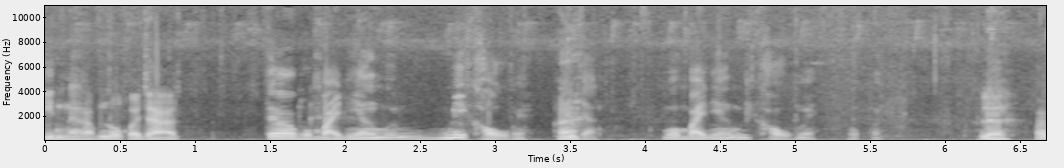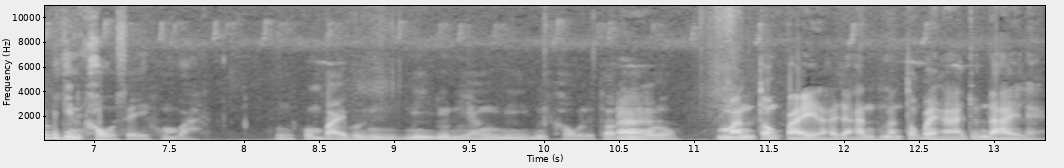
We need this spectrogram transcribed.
กินนะครับ นกก็จะ แต่ว่าผมใบเหนียงมันมีเข่าไหมฮะ อาจารย์ผมใบเหนียงมีเข่าไหมนกไหมเลย มันไม่กินเข่าใส่ผมบ่านี่ผมใบเบิ่งมีอยุ่นเหนียงมีมีเข่าเลยตอนอ่า ผมเอาลง มันต้องไปล่ะอาจารย์มันต้องไปหาจนได้แหละ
